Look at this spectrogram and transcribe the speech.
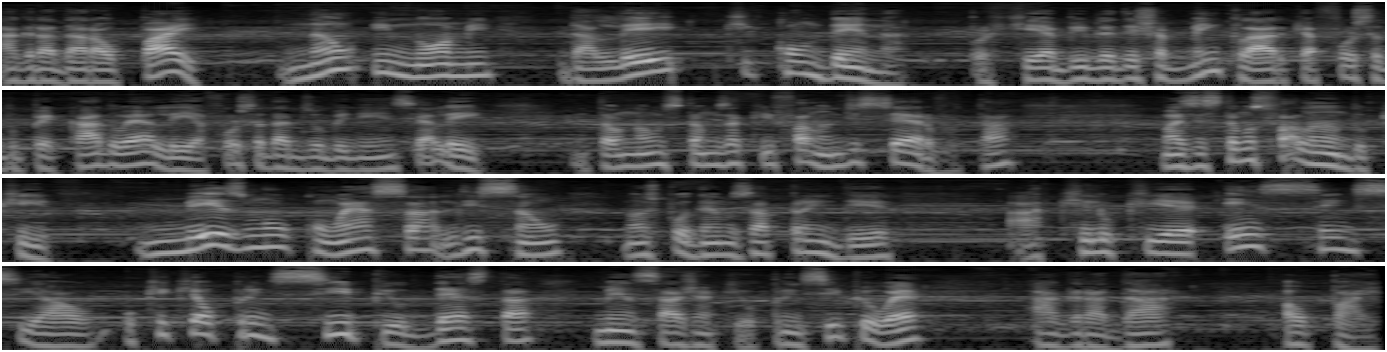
a agradar ao Pai, não em nome da lei que condena, porque a Bíblia deixa bem claro que a força do pecado é a lei, a força da desobediência é a lei. Então não estamos aqui falando de servo, tá? Mas estamos falando que mesmo com essa lição nós podemos aprender aquilo que é essencial. O que, que é o princípio desta mensagem aqui? O princípio é agradar ao Pai,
